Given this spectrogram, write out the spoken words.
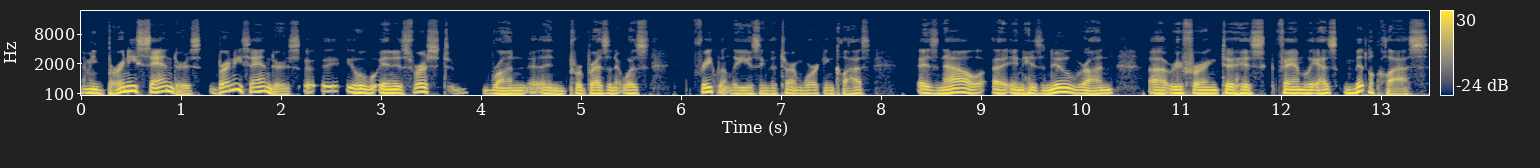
I mean, Bernie Sanders, Bernie Sanders, uh, uh, who in his first run in, for president was frequently using the term working class, is now uh, in his new run uh, referring to his family as middle class.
